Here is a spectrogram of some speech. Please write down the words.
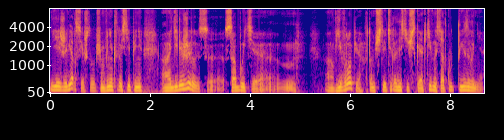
есть же версия, что, в общем, в некоторой степени а, дирижируются события в Европе, в том числе террористическая активность откуда-то извне.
